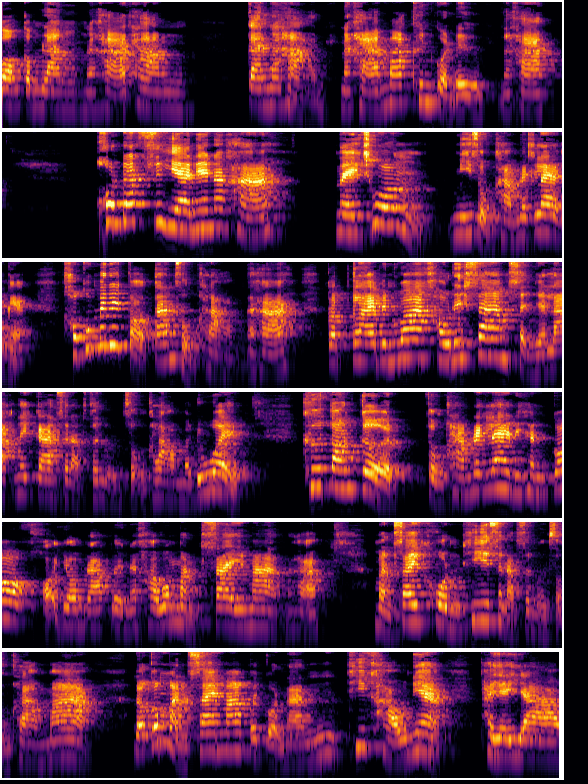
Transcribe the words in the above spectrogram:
กองกำลังนะคะทางการทหารนะคะมากขึ้นกว่าเดิมนะคะ คนรัสเซียเนี่ยนะคะ ในช่วงมีสงครามแรก ๆ เนี่ยเขาก็ไม่ได้ต่อต้านสงครามนะคะ กลับกลายเป็นว่าเขาได้สร้างสัญลักษณ์ในการสนับสนุนสงครามมาด้วย คือตอนเกิดสงครามแรกๆดิฉันก็ขอยอมรับเลยนะคะ ว่าหมั่นไส้มากนะคะ หมั่นไส้คนที่สนับสนุนสงครามมาก แล้วก็หมั่นไส้มากไปกว่านั้นที่เขาเนี่ยพยายาม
